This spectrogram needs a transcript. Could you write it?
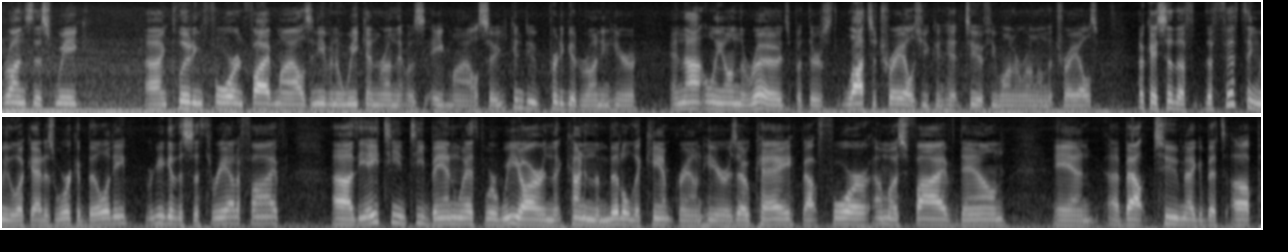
runs this week, uh, including four and five miles, and even a weekend run that was eight miles. So you can do pretty good running here, and not only on the roads, but there's lots of trails you can hit too if you want to run on the trails. Okay, so the, the fifth thing we look at is workability. We're going to give this a 3 out of 5. Uh, the AT&T bandwidth where we are in the kind of in the middle of the campground here is okay, about 4, almost 5 down and about 2 megabits up.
